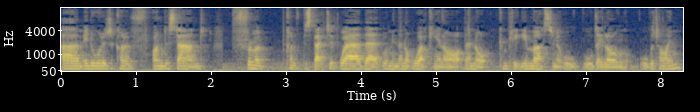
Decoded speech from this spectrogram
um, in order to kind of understand from a kind of perspective where they're, I mean, they're not working in art, they're not completely immersed in it all, all day long, all the time.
